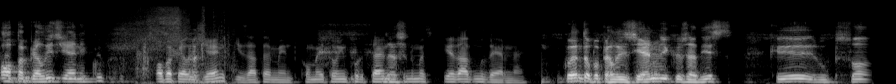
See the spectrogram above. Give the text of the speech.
Ou papel higiênico. Ou papel higiênico, exatamente, como é tão importante numa sociedade moderna. Quanto ao papel higiênico, eu já disse que o pessoal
